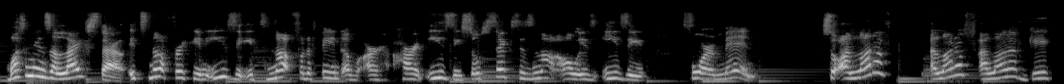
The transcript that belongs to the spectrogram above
Bottoming is a lifestyle. It's not freaking easy. It's not for the faint of our heart easy. So sex is not always easy for men so a lot of a lot of a lot of gay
